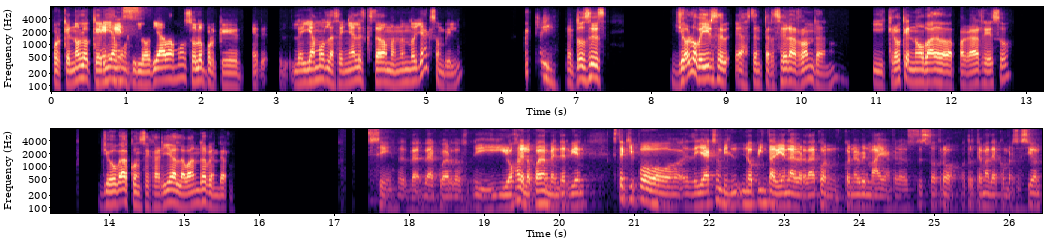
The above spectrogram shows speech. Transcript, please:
porque no lo queríamos y lo odiábamos, solo porque eh, leíamos las señales que estaba mandando Jacksonville. Entonces, yo lo voy a irse hasta en tercera ronda, ¿no? Y creo que no va a pagar eso. Yo aconsejaría a la banda venderlo. Sí, de, acuerdo. Y, ojalá lo puedan vender bien. Este equipo de Jacksonville no pinta bien, la verdad, con, con Urban Meyer, pero eso es otro, otro tema de conversación.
